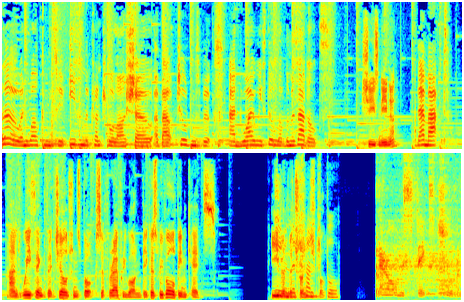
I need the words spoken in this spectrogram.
Hello, and welcome to Even the Trunchbull, our show about children's books and why we still love them as adults. She's Nina, They're Matt. and we think that children's books are for everyone because we've all been kids. Even, the, Trunchbull. They're all mistakes, children.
